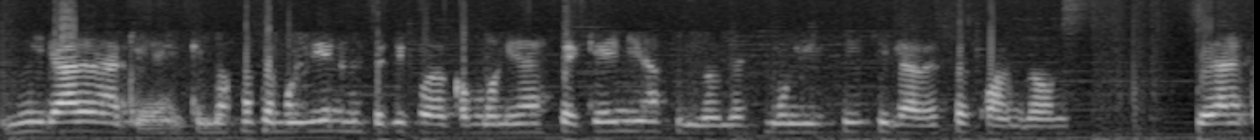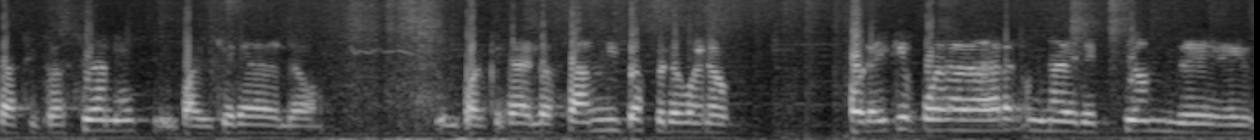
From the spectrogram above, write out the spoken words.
mirada que, nos hace muy bien en este tipo de comunidades pequeñas, en donde es muy difícil a veces cuando se dan estas situaciones, en cualquiera de los, en cualquiera de los ámbitos, pero bueno, por ahí que pueda dar una dirección de,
